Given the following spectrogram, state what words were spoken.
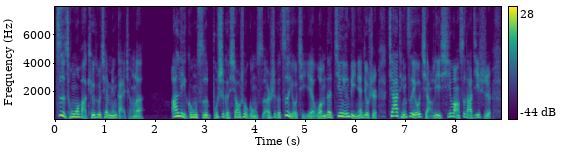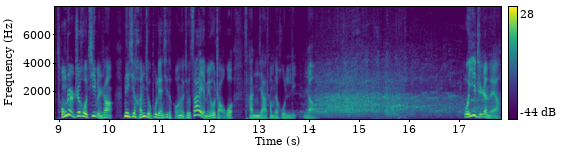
自从我把 QQ 签名改成了。安利公司不是个销售公司，而是个自由企业。我们的经营理念就是家庭自由、奖励、希望四大基石。从这之后，基本上那些很久不联系的朋友就再也没有找过参加他们的婚礼，你知道吗？我一直认为啊，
